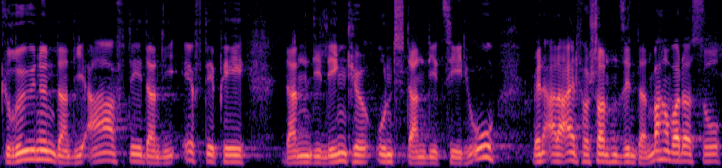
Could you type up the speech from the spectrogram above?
GRÜNEN, dann die AfD, dann die FDP, dann die LINKE und dann die CDU. Wenn alle einverstanden sind, dann machen wir das so.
